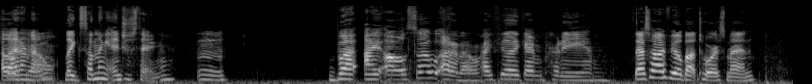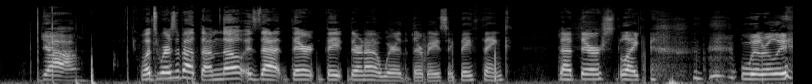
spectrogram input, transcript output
I don't know. Like, something interesting. Mm. But I also, I don't know. I feel like I'm pretty. That's how I feel about Taurus men. Yeah. What's worse about them though is that they're they they're not aware that they're basic. They think that they're like literally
